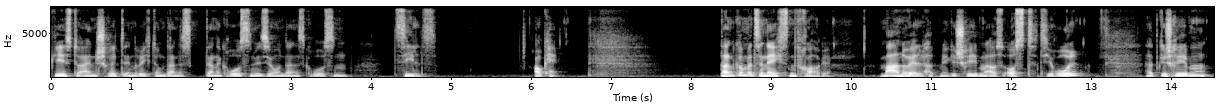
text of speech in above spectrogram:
gehst du einen Schritt in Richtung deines, deiner großen Vision, deines großen Ziels. Okay. Dann kommen wir zur nächsten Frage. Manuel hat mir geschrieben aus Osttirol. Hat geschrieben,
